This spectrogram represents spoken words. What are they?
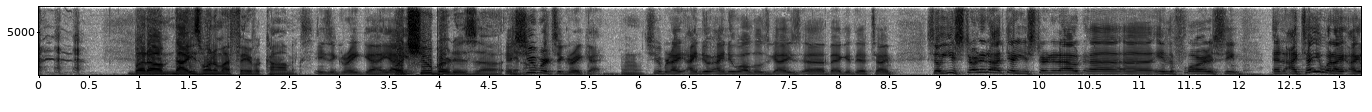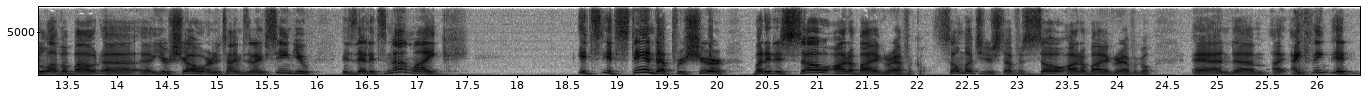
But um, no, he's one of my favorite comics. he's a great guy. Yeah, But Shubert is, uh, And you know, Shubert's a great guy. Shubert, I, I knew I knew all those guys uh, back at that time. So you started out there. You started out uh, uh, in the Florida scene, and I tell you what I, I love about uh, uh, your show or the times that I've seen you is that it's not like it's it's stand up for sure, but it is so autobiographical. So much of your stuff is so autobiographical, and um, I, I think that,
